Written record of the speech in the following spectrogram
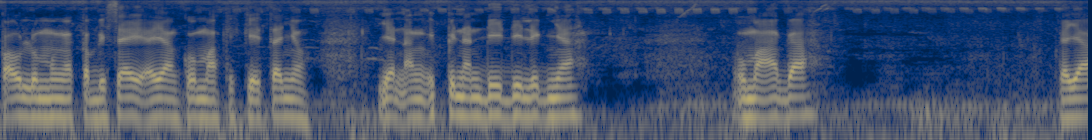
Paulo mga kabisay, ayan kung makikita nyo. Yan ang ipinandidilig niya umaga. Kaya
